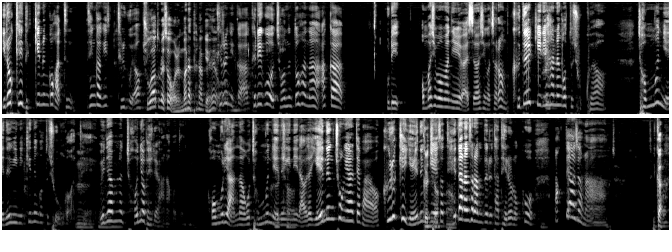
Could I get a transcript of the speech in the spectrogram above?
이렇게 느끼는 것 같은 생각이 들고요. 주화돌에서 얼마나 편하게 해요. 그러니까 그리고 저는 또 하나 아까 우리 엄마 시어머님이 말씀하신 것처럼 그들끼리 하는 것도 좋고요. 전문 예능인이 끼는 것도 좋은 것 같아. 음, 음. 왜냐하면 전혀 배려 안 하거든. 거물이 안 나오고 전문 그렇죠. 예능인이 나오자 예능 총회 할 때 봐요. 그렇게 예능계에서 그렇죠. 어. 대단한 사람들을 다 데려놓고 막대하잖아. 그러니까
